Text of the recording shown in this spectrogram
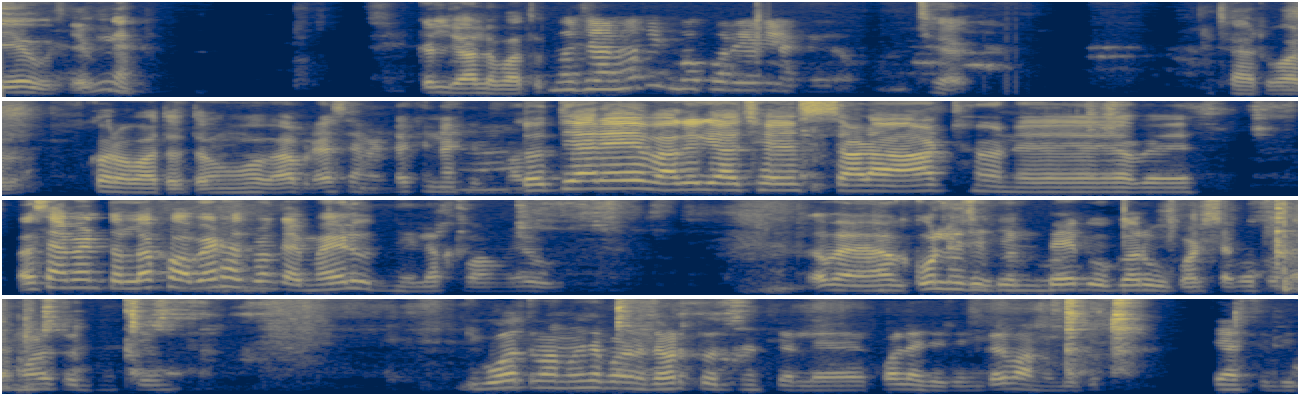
એવું છે એમ ને? કરી હાલો વાતો. મજા નથી બપોરે એકલા કર્યો? છે. સારું હાલો. કરો વાતો તો હું હવે આપણે અસાઇનમેન્ટ લખી નાખી તો અત્યારે વાગી ગયા છે સાડા આઠ અને હવે અસાઇનમેન્ટ તો લખવા બેઠો પણ કઈ મળ્યું જ નહીં લખવાનું એવું. હવે કોલેજે જઈને ભેગું કરવું પડશે બધું મળતું જ નથી ગોતવાનું છે પણ જડતું જ નથી એટલે કોલેજે જઈને કરવાનું બધું. ત્યાં સુધી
